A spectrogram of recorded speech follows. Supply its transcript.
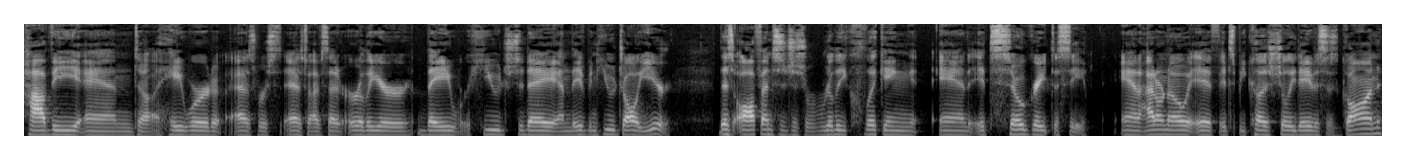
Javi and uh, Heyward, as we're, as I've said earlier, they were huge today, and they've been huge all year. This offense is just really clicking, and it's so great to see. And I don't know if it's because Chili Davis is gone,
